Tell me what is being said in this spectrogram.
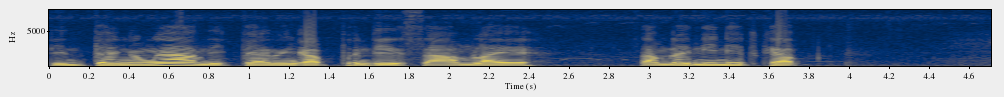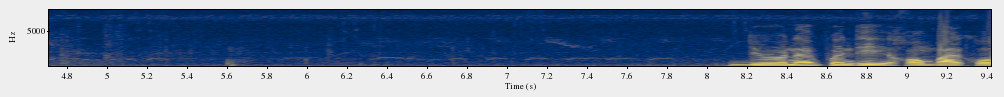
ดินแปลงงามๆอีกแปลงหนึงครับ พื้นที่สามไร่สามไร่นิดๆครับอยู่ในพื้นที่ของบ้านขวา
